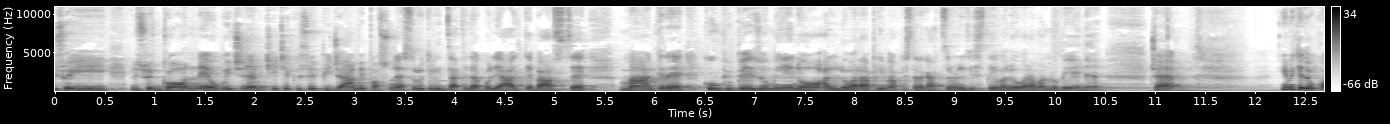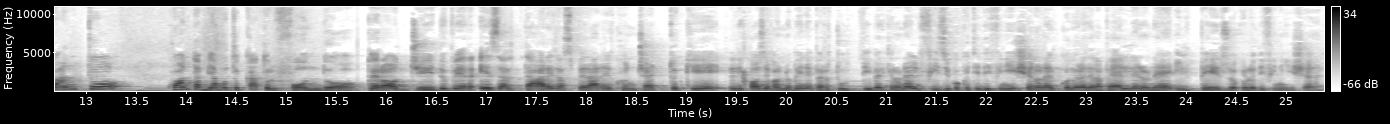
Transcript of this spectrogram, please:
suoi, le sue gonne o H&M ci dice che i suoi pigiami possono essere utilizzati da quelle alte, basse, magre, con più peso o meno, allora prima queste ragazze non esistevano e ora vanno bene. Cioè, io mi chiedo quanto quanto abbiamo toccato il fondo per oggi dover esaltare, esasperare il concetto che le cose vanno bene per tutti, perché non è il fisico che ti definisce, non è il colore della pelle, non è il peso che lo definisce.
